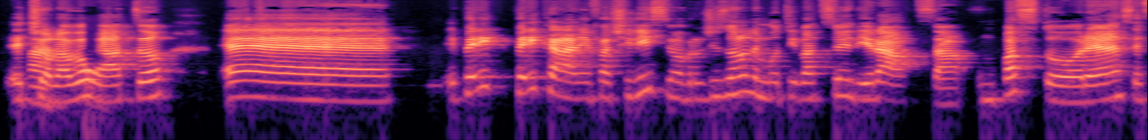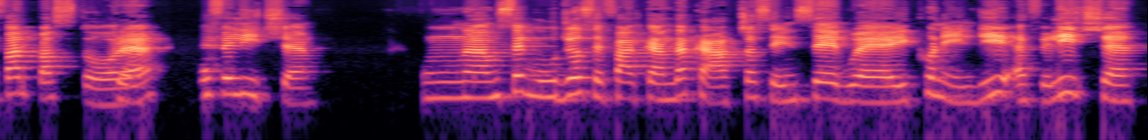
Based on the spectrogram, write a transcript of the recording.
ci ah. ho lavorato. Eh, e per i, per i, cani è facilissimo perché ci sono le motivazioni di razza. Un pastore, se fa il pastore, sì. è felice. Un, un, segugio, se fa il can da caccia, se insegue i conigli, è felice.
